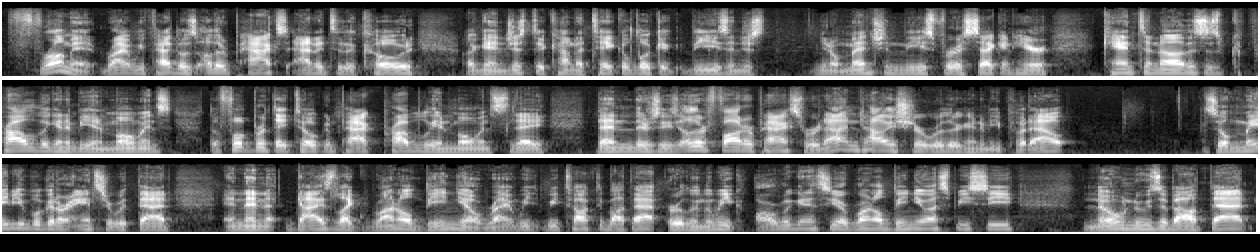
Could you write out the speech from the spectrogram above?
from it, right? We've had those other packs added to the code. Again, just to kind of take a look at these and just you know, mention these for a second here. Cantona, this is probably going to be in moments. The FUT Birthday Token Pack, probably in moments today. Then there's these other fodder packs. We're not entirely sure where they're going to be put out. So maybe we'll get our answer with that. And then guys like Ronaldinho, right? We, we talked about that early in the week. Are we going to see a Ronaldinho SBC? No news about that,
